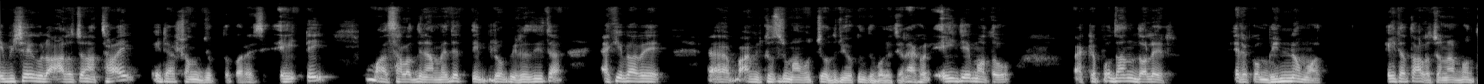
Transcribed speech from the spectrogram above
এই বিষয়গুলো আলোচনা ছাড়াই এটা সংযুক্ত করেছে। এইটাই সালাউদ্দিন আহমেদের তীব্র বিরোধিতা। একইভাবে আমির খসরু মাহমুদ চৌধুরীও কিন্তু বলেছেন, এখন এই যে মতো, একটা প্রধান দলের এরকম ভিন্ন মত, এটা তো আলোচনার মধ্য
